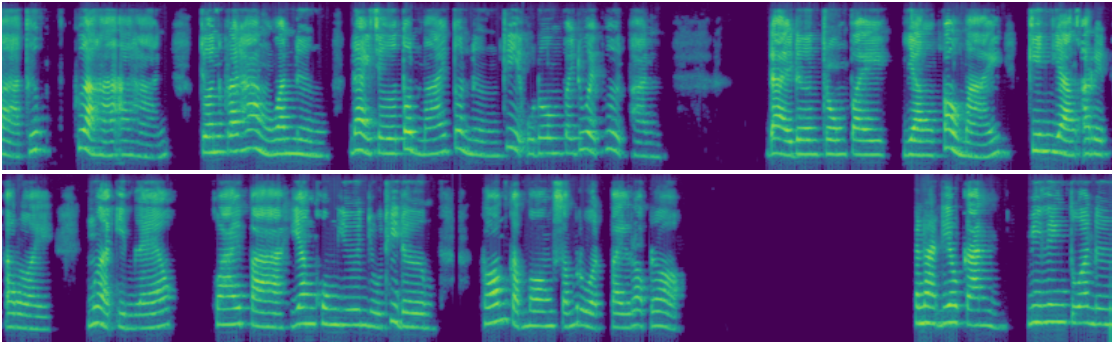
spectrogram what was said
ป่าทึบเพื่อหาอาหาร จนกระทั่งวันหนึ่ง ได้เจอต้นไม้ต้นหนึ่งที่อุดมไปด้วยพืชพันธุ์ ได้เดินตรงไปยังเป้าหมาย กินอย่างอร็ดอร่อย เมื่ออิ่มแล้ว ควายป่ายังคงยืนอยู่ที่เดิม พร้อมกับมองสำรวจไปรอบๆขณะเดียวกัน มีลิงตัวหนึ่ง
